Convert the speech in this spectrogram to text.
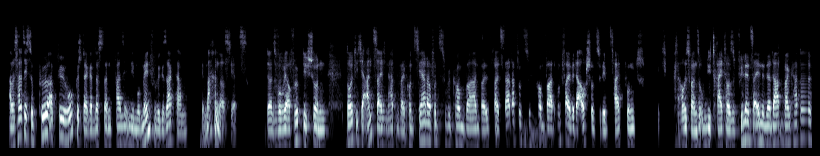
Aber es hat sich so peu à peu hochgesteigert, dass dann quasi in dem Moment, wo wir gesagt haben, wir machen das jetzt, also wo wir auch wirklich schon deutliche Anzeichen hatten, weil Konzerne auf uns zugekommen waren, weil, weil Startups auf uns zugekommen waren und weil wir da auch schon zu dem Zeitpunkt, ich glaube, es waren so um die 3000 FreelancerInnen in der Datenbank hatte,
